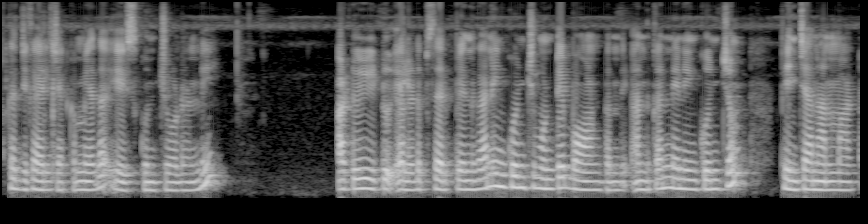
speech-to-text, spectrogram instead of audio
కజ్జికాయల చెక్క మీద వేసుకుని చూడండి. అటు ఇటు ఎల్లడపు సరిపోయింది కానీ ఇంకొంచెం ఉంటే బాగుంటుంది. అందుకని నేను ఇంకొంచెం పెంచాను అనమాట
